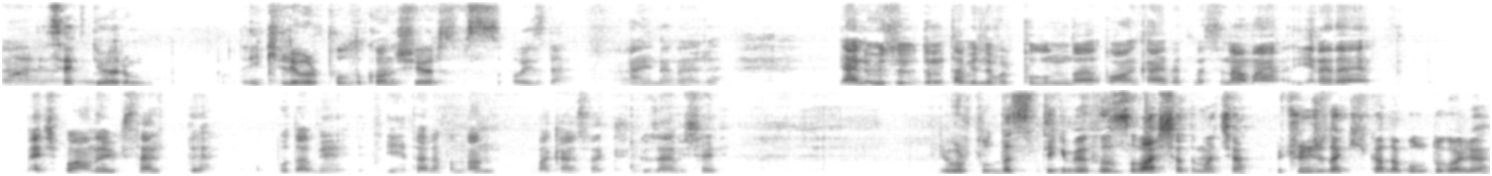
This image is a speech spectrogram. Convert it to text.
Maalesef ee, diyorum. Burada iki Liverpool'lu konuşuyoruz biz o yüzden. Aynen öyle. Yani üzüldüm tabii Liverpool'un da puan kaybetmesine ama yine de 5 puanı yükseltti. Bu da bir iyi tarafından bakarsak güzel bir şey. Liverpool da City gibi hızlı başladı maça. Üçüncü dakikada buldu golü.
